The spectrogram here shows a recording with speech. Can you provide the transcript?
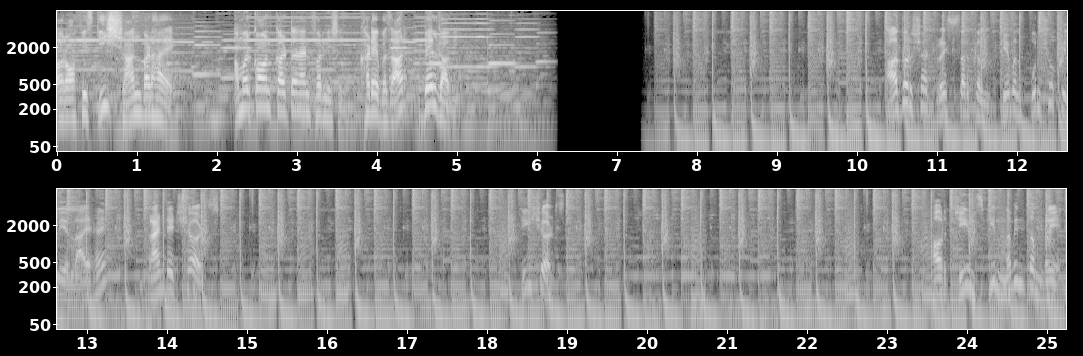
और ऑफ़िस की शान बढ़ाए। अमरकॉन कर्टन एंड फर्निशिंग खड़े बाज़ार, बेलगावी। आदर्श ड्रेस सर्कल केवल पुरुषों के लिए लाए हैं ब्रांडेड शर्ट्स टी शर्ट्स और जीन्स की नवीनतम रेंज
